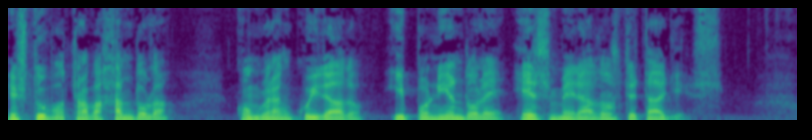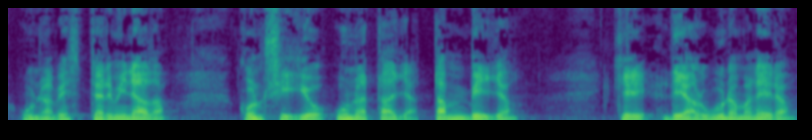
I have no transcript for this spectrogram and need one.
Estuvo trabajándola con gran cuidado y poniéndole esmerados detalles. Una vez terminada, consiguió una talla tan bella que, de alguna manera,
